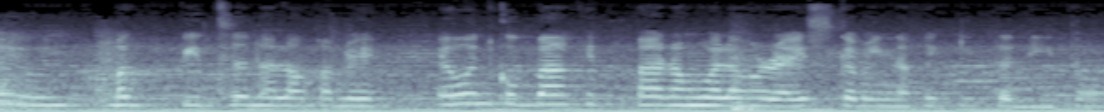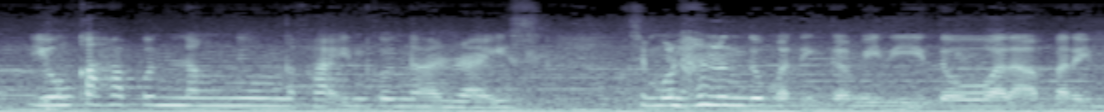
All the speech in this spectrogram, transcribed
ayun, mag-pizza na lang kami. Ewan ko bakit parang walang rice kaming nakikita dito. Yung kahapon lang yung nakain ko na rice. Simula nung dumating kami dito, wala pa rin.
